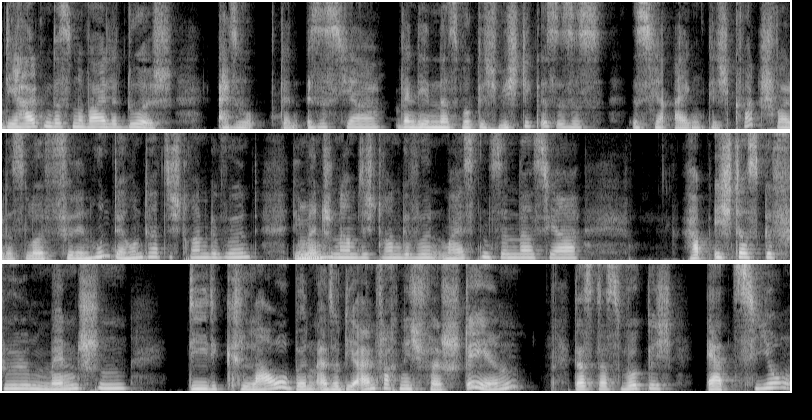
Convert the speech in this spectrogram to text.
die halten das eine Weile durch, also, dann ist es ja, wenn denen das wirklich wichtig ist, ist es, ist ja eigentlich Quatsch, weil das läuft für den Hund. Der Hund hat sich dran gewöhnt, die Menschen haben sich dran gewöhnt. Meistens sind das ja, habe ich das Gefühl, Menschen, die glauben, also die einfach nicht verstehen, dass das wirklich Erziehung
